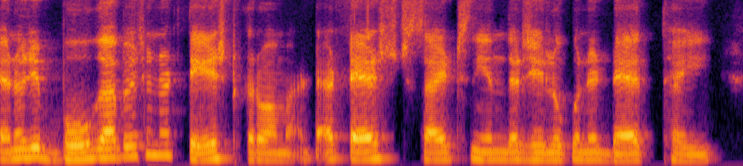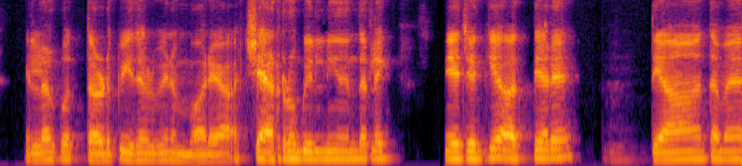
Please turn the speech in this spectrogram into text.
એનો જે ભોગ આપ્યો છે ને ટેસ્ટ કરવા માટે આ ટેસ્ટ સાઇટ્સની અંદર જે લોકોને ડેથ થઈ એ લોકો તડપી તડપીને મર્યા. ચેરનોબિલની અંદર લાઈક એ જગ્યા અત્યારે ત્યાં તમે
